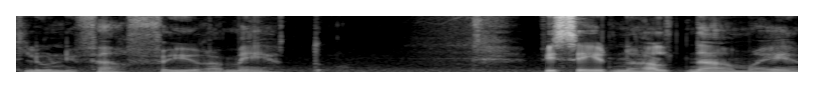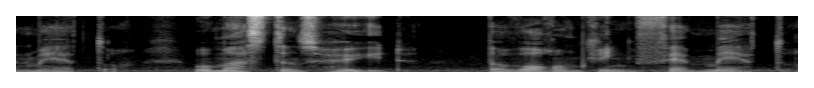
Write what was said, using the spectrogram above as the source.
till ungefär fyra meter. Vid sidorna allt närmare en meter och mastens höjd bör vara omkring fem meter.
